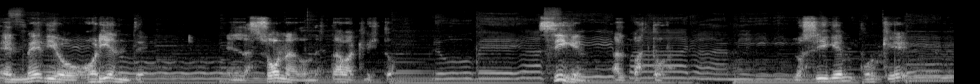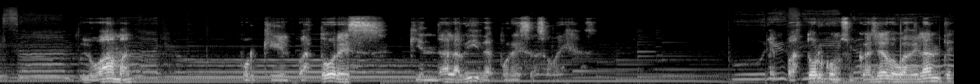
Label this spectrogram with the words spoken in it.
en Medio Oriente, en la zona donde estaba Cristo, siguen al pastor. Lo siguen porque lo aman, porque el pastor es quien da la vida por esas ovejas. El pastor con su callado va adelante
